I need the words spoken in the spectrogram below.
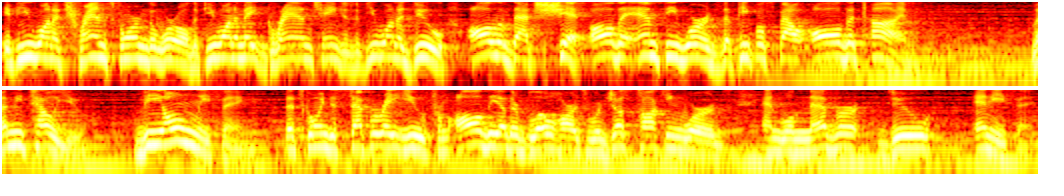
if you want to transform the world, if you want to make grand changes, if you want to do all of that shit, all the empty words that people spout all the time, let me tell you, the only thing that's going to separate you from all the other blowhards who are just talking words and will never do anything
